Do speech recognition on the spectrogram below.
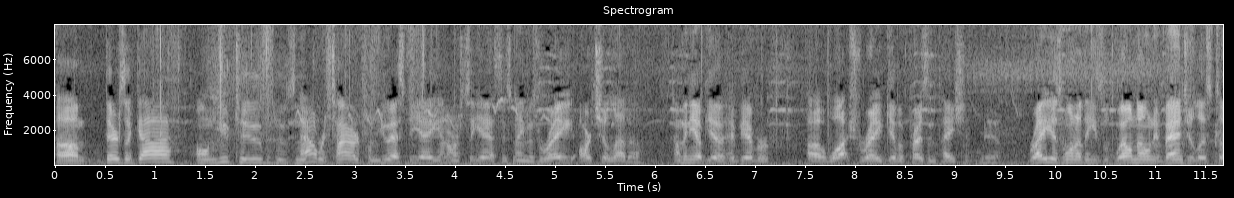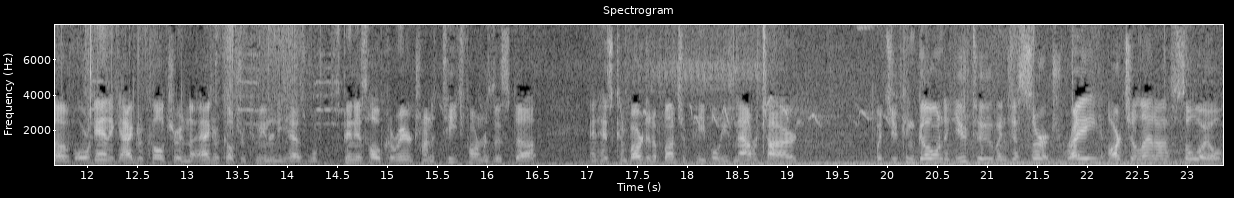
Um, there's a guy on YouTube who's now retired from USDA NRCS. His name is Ray Archuleta. How many of you have you ever uh, watched Ray give a presentation? Yeah. Ray is one of these well-known evangelists of organic agriculture, and the agriculture community has spent his whole career trying to teach farmers this stuff, and has converted a bunch of people. He's now retired, but you can go onto YouTube and just search Ray Archuleta soil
